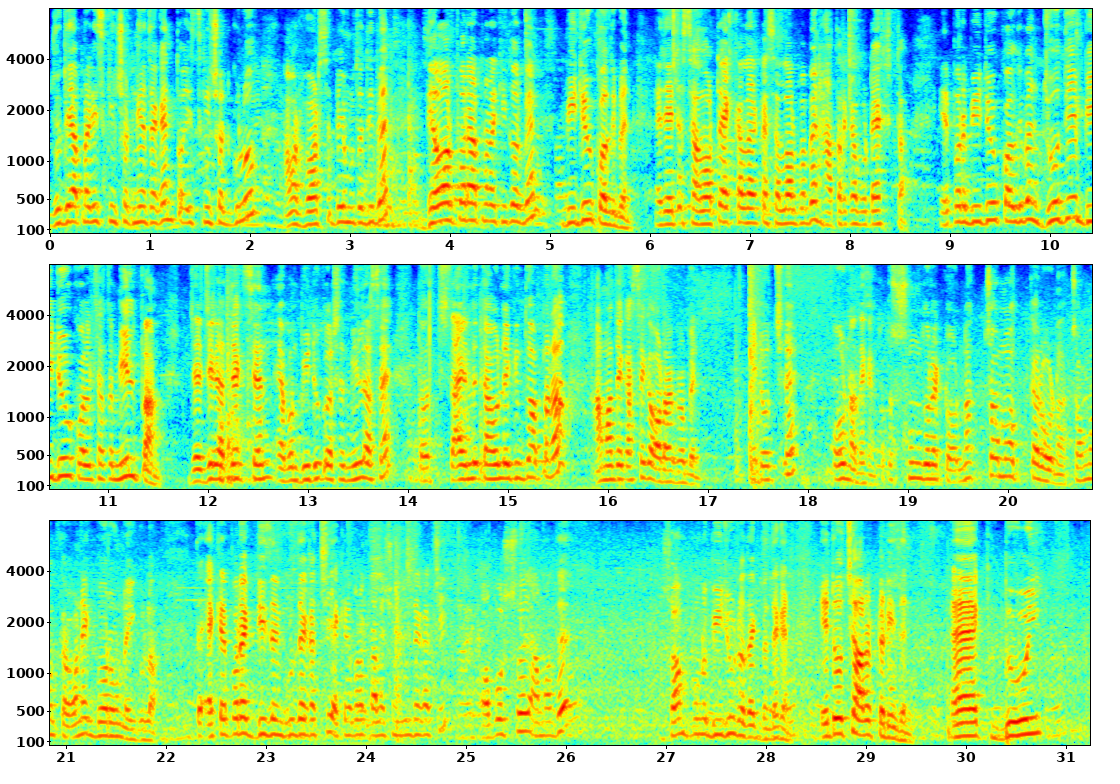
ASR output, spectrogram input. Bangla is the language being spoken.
যদি আপনার স্ক্রিনশট নিয়ে থাকেন, তো স্ক্রিনশটগুলো আমার হোয়াটসঅ্যাপের মতো দিবেন। দেওয়ার পরে আপনারা কি করবেন? ভিডিও কল দিবেন। এই যে এটা সালোয়ারটা, এক কালার একটা সালোয়ার পাবেন, হাতার কাপড়টা এক্সট্রা এরপরে ভিডিও কল দিবেন। যদি ভিডিও কলের সাথে মিল পান, যে যেটা দেখছেন এবং ভিডিও কলের সাথে মিল আছে, তো চাইলে তাহলে কিন্তু আপনারা আমাদের কাছ থেকে অর্ডার করবেন। এটা হচ্ছে ওড়না দেখেন, কত সুন্দর একটা ওড়না, চমৎকার ওড়না, চমৎকার, অনেক বড় ওড়না এইগুলা তো একের পর এক ডিজাইনগুলো দেখাচ্ছি, একের পর কালেকশনগুলো দেখাচ্ছি। অবশ্যই আমাদের সম্পূর্ণ ভিডিওটা দেখবেন। দেখেন, এটা হচ্ছে আরও একটা ডিজাইন এক, দুই,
